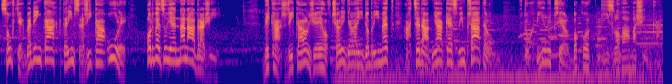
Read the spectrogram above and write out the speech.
Jsou v těch bedínkách, kterým se říká úly. Odvezuje na nádraží. Vikář říkal, že jeho včely dělají dobrý med a chce dát nějaké svým přátelům. V tu chvíli přijel Boko dýzlová mašinka.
